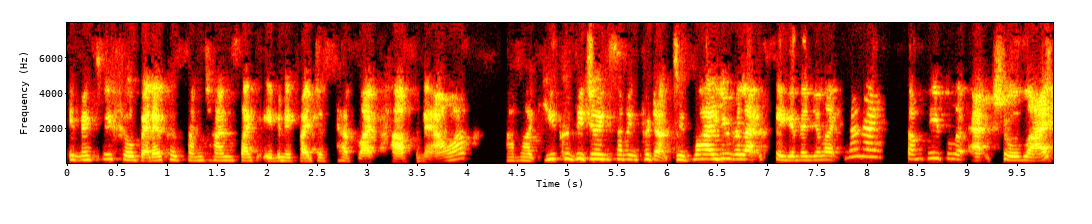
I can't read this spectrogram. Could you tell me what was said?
it makes me feel better because sometimes like even if i just have like half an hour i'm like you could be doing something productive. Why are you relaxing? And then you're like no no some people are actual like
